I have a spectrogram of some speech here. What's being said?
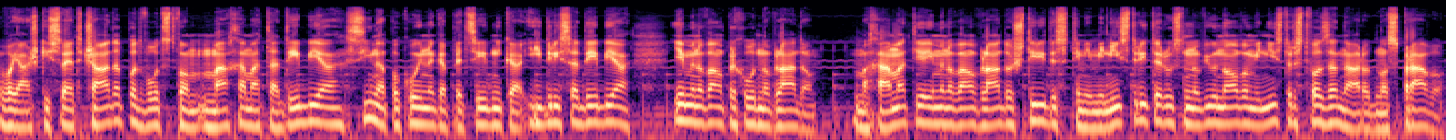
Vojaški svet Čada pod vodstvom Mahamata Debija, sina pokojnega predsednika Idrisa Debija, je imenoval prehodno vlado. Mahamat je imenoval vlado 40 ministri ter ustanovil novo ministrstvo za narodno spravo.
